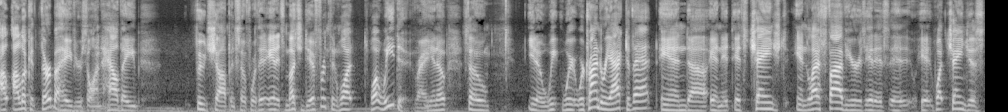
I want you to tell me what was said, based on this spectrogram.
I, I look at their behaviors on how they food shop and so forth, and it's much different than what what we do. Right. You know, so. You know, we we're, we're trying to react to that, and uh, and it, it's changed in the last five years. It is it, it, what changes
